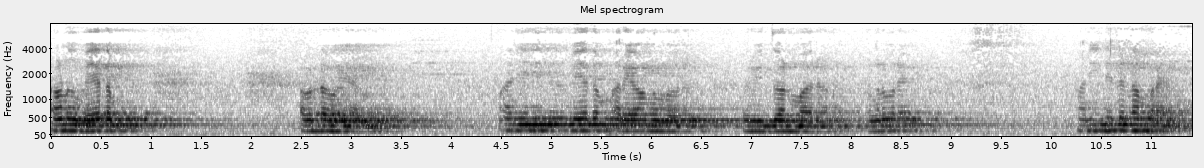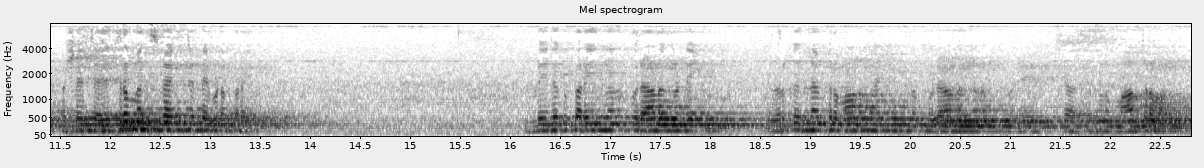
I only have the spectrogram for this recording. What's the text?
ആണ് വേദം അവരുടെ വകയാണ്. ആ രീതിയിൽ വേദം അറിയാവുന്നവർ ഒരു വിദ്വാൻമാരാണ്. അങ്ങനെ പറയാം. ആ രീതിയിലെല്ലാം പറയാം. പക്ഷെ ചരിത്രം മനസ്സിലാക്കിയിട്ടല്ല ഇവിടെ പറയും ഇവിടെ ഇതൊക്കെ പറയുന്നത് പുരാണങ്ങളുടെയും ഇവർക്കെല്ലാം പ്രമാണമായിട്ടുള്ള പുരാണങ്ങളും ശാസ്ത്രങ്ങളും മാത്രമാണ്.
